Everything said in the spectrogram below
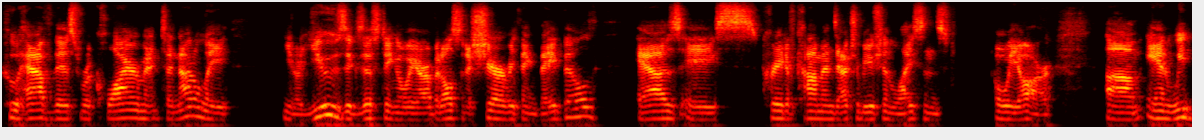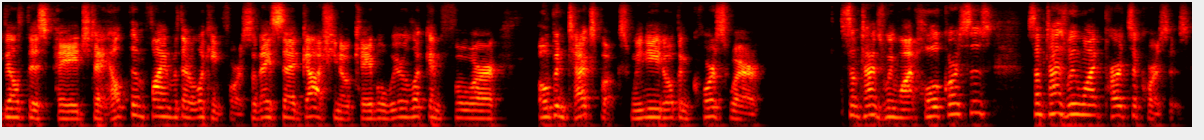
who have this requirement to not only you know use existing OER but also to share everything they build as a Creative Commons attribution licensed OER. Um, and we built this page to help them find what they're looking for. So they said, gosh, you know, Cable, we are looking for open textbooks. We need open courseware. Sometimes we want whole courses. Sometimes we want parts of courses.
